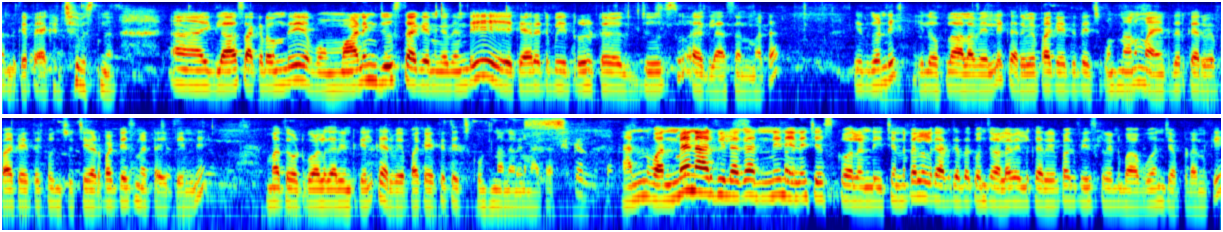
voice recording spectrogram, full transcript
అందుకే ప్యాకెట్ చూపిస్తున్నాను ఈ గ్లాస్ అక్కడ ఉంది. మార్నింగ్ జ్యూస్ తాగాను కదండి. క్యారెట్ బీట్రూట్ జ్యూస్ ఆ గ్లాస్ అనమాట ఇదిగోండి ఈ లోపల అలా వెళ్ళి కరివేపాకు అయితే తెచ్చుకుంటున్నాను. మా ఇంటి దగ్గర కరివేపాకు అయితే కొంచెం చీడ పట్టేసినట్టు అయిపోయింది. మా తోటగోళ్ళ గారి ఇంటికి వెళ్ళి కరివేపాకు అయితే తెచ్చుకుంటున్నాను అన్నమాట. అన్ని వన్ మ్యాన్ ఆర్బీలాగా అన్నీ నేనే చేసుకోవాలండి. చిన్నపిల్లలు కాదు కదా కొంచెం అలా వెళ్ళి కరివేపాకు తీసుకురండి బాబు అని చెప్పడానికి.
